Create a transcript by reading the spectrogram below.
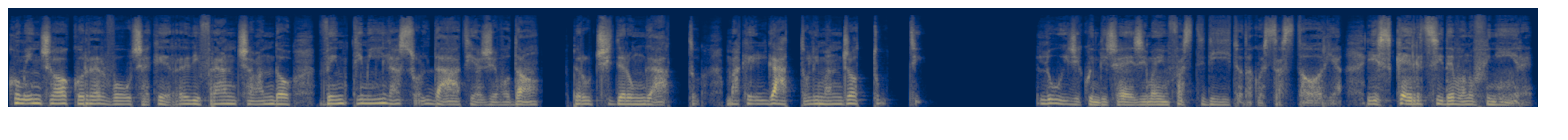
Cominciò a correr voce che il re di Francia mandò ventimila soldati a Gévaudan per uccidere un gatto, ma che il gatto li mangiò tutti. Luigi XV è infastidito da questa storia. Gli scherzi devono finire.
